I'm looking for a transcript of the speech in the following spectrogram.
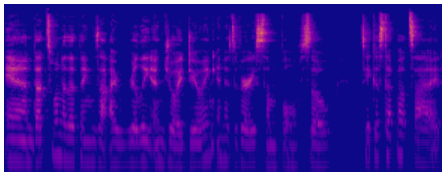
And that's one of the things that I really enjoy doing, and it's very simple. So take a step outside,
